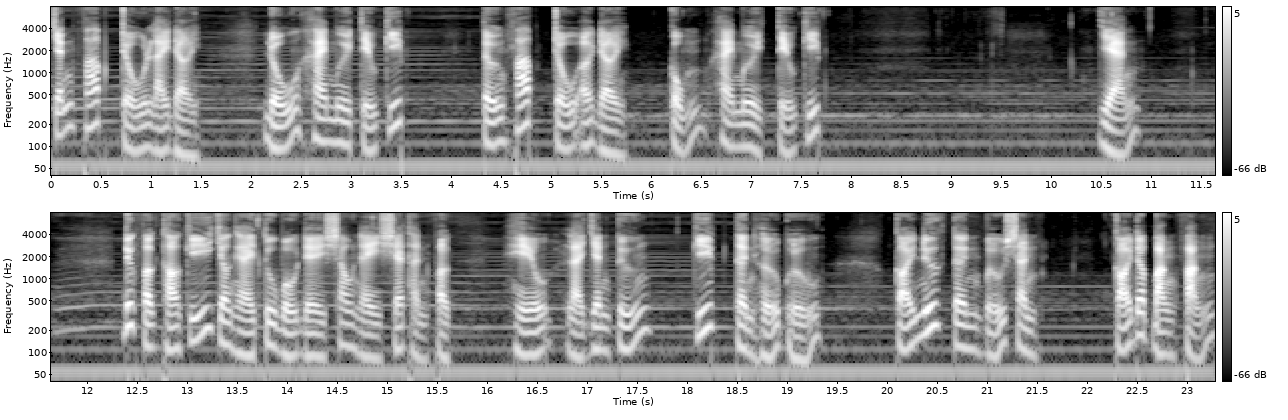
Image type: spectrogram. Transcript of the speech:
chánh pháp trụ lại đời đủ 20 tiểu kiếp tượng pháp trụ ở đời cũng 20 tiểu kiếp. Giảng. Đức Phật thọ ký cho Ngài Tu Bồ Đề sau này sẽ thành Phật, hiệu là danh tướng, kiếp tên hữu bửu, cõi nước tên bửu sanh, cõi đó bằng phẳng,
